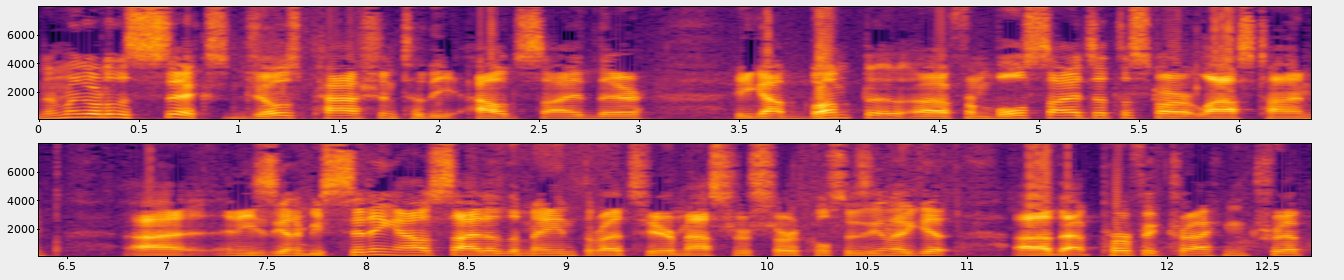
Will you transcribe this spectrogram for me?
then I'm going to go to the six. Joe's Passion to the outside there. He got bumped uh, from both sides at the start last time. Uh, and he's going to be sitting outside of the main threats here, Master Circle. So he's going to get uh, that perfect tracking trip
